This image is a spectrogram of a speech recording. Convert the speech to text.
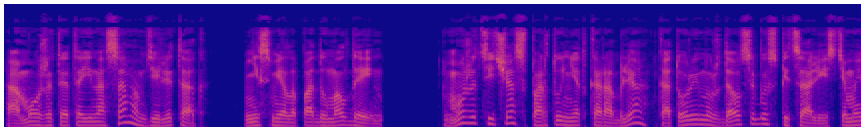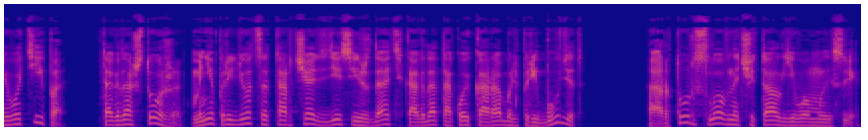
«А может, это и на самом деле так?» — несмело подумал Дейн. Может, сейчас в порту нет корабля, который нуждался бы в специалисте моего типа. Тогда что же, мне придется торчать здесь и ждать, когда такой корабль прибудет? Артур словно читал его мысли.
